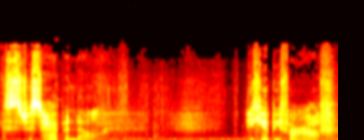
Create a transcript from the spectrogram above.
This just happened though? He can't be far off.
